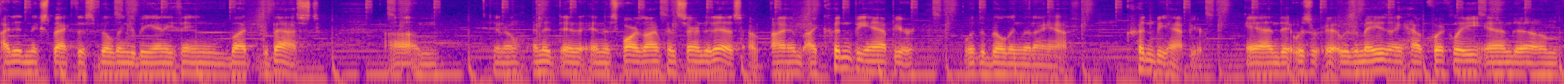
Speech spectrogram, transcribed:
I didn't expect this building to be anything but the best. Um, you know, and, it, and as far as I'm concerned, it is. I, am, I couldn't be happier with the building that I have. Couldn't be happier. And it was, it was amazing how quickly and um,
